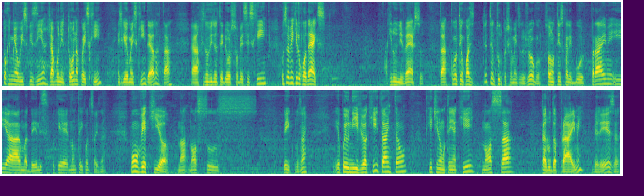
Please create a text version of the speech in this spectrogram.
Tô com minha Wispzinha, já bonitona com a skin, a gente ganhou uma skin dela, tá? Uh, fiz um vídeo anterior sobre essa skin. Você vir aqui no Codex, aqui no universo, tá? Como eu tenho quase, eu tenho tudo praticamente do jogo, só não tenho Excalibur Prime e a arma deles, porque não tem condições, né? Vamos ver aqui, ó, na, nossos veículos, né? Eu ponho o nível aqui, tá? Então, o que a gente não tem aqui, nossa Garuda Prime, beleza?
